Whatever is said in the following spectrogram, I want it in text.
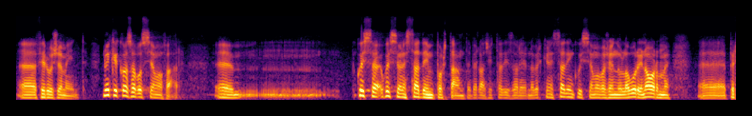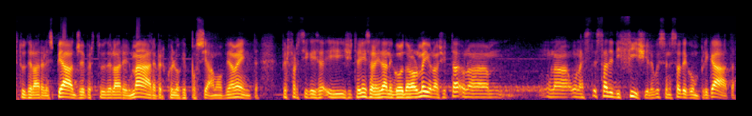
eh, ferocemente. Noi che cosa possiamo fare? Ehm, questa, questa, è un'estate importante per la città di Salerno, perché è un'estate in cui stiamo facendo un lavoro enorme eh, per tutelare le spiagge, per tutelare il mare, per quello che possiamo ovviamente, per far sì che i, i cittadini salernitani godano al meglio una, città, una, una, una estate difficile, questa è un'estate complicata.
